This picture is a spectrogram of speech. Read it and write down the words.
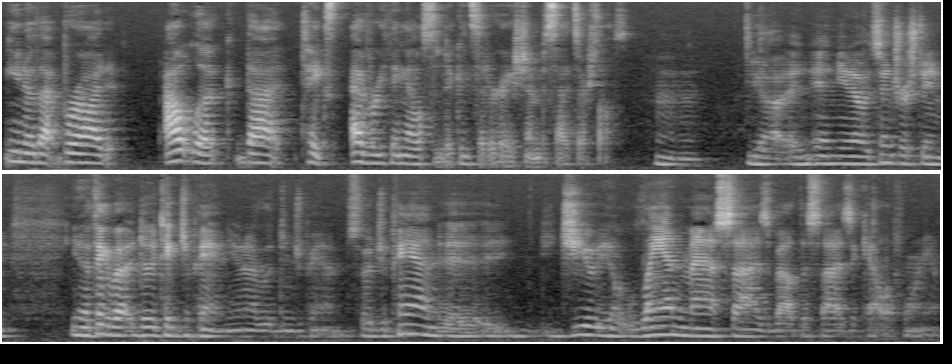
you know, that broad outlook that takes everything else into consideration besides ourselves. Mm-hmm. Yeah, and, and you know, it's interesting you know, think about do we take Japan? You and I lived in Japan. So Japan, uh, geo, you know, land mass size about the size of California.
